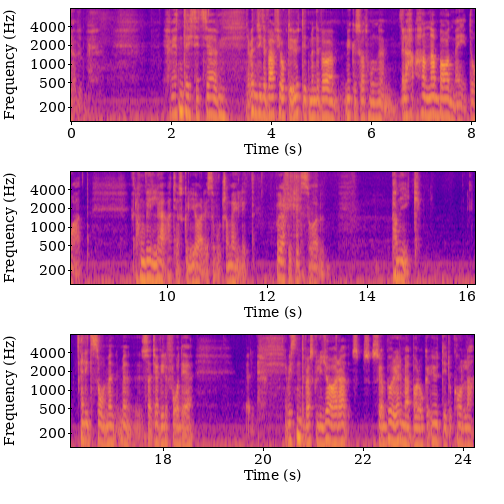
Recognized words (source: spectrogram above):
Jag, jag vet inte riktigt. Jag, jag vet inte riktigt varför jag åkte ut dit men det var mycket så att hon, eh, eller Ha- Hanna bad mig då att, hon ville att jag skulle göra det så fort som möjligt. Och jag fick lite så panik. Eller inte så, men, men så att jag ville få det. Jag visste inte vad jag skulle göra så- så jag började med att bara åka ut dit och kolla.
